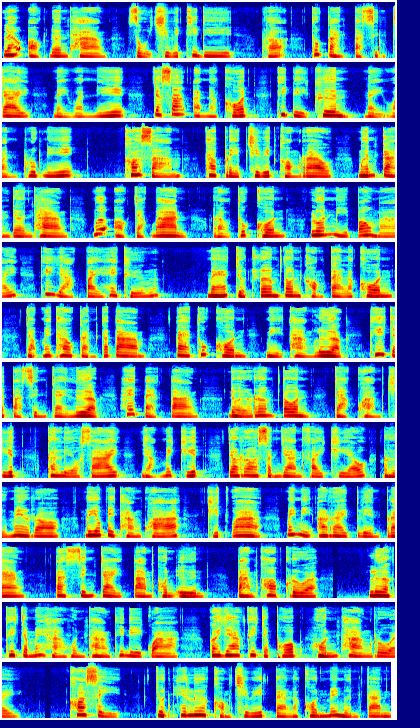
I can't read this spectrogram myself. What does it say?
แล้วออกเดินทางสู่ชีวิตที่ดี เพราะทุกการตัดสินใจในวันนี้จะสร้างอนาคตที่ดีขึ้นในวันพรุ่งนี้ ข้อ 3. ถ้าเปรียบชีวิตของเราเหมือนการเดินทางเมื่อออกจากบ้าน เราทุกคนล้วนมีเป้าหมายที่อยากไปให้ถึง แม้จุดเริ่มต้นของแต่ละคนจะไม่เท่ากันก็ตาม แต่ทุกคนมีทางเลือกที่จะตัดสินใจเลือกให้แตกต่าง โดยเริ่มต้นจากความคิด ถ้าเลี้ยวซ้ายอย่างไม่คิด จะรอสัญญาณไฟเขียว หรือไม่รอเลี้ยวไปทางขวา คิดว่าไม่มีอะไรเปลี่ยนแปลง ตัดสินใจตามคนอื่น ตามครอบครัว เลือกที่จะไม่หาหนทางที่ดีกว่า ก็ยากที่จะพบหนทางรวย ข้อ 4. จุดให้เลือกของชีวิตแต่ละคนไม่เหมือนกัน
